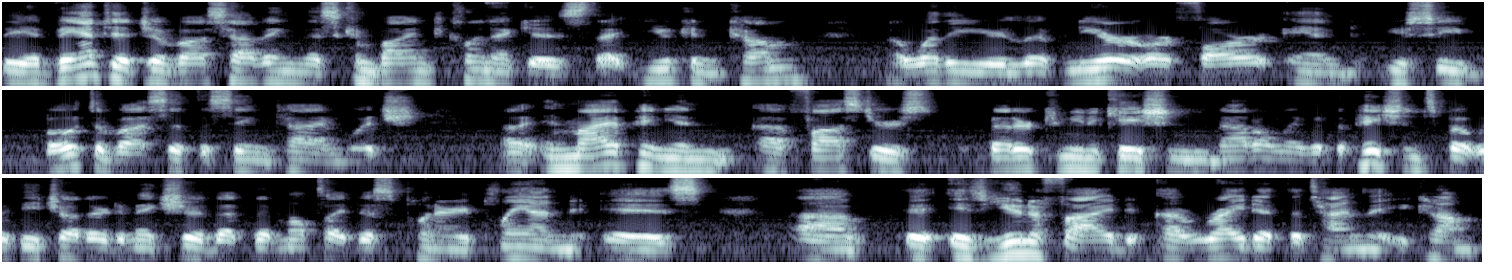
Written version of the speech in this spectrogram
the advantage of us having this combined clinic is that you can come, uh, whether you live near or far, and you see both of us at the same time, which, uh, in my opinion, uh, fosters better communication not only with the patients but with each other to make sure that the multidisciplinary plan is uh, is unified uh, right at the time that you come.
